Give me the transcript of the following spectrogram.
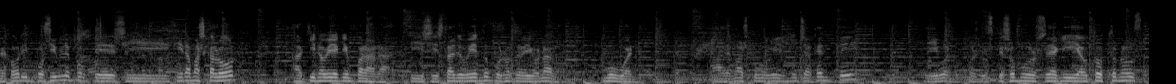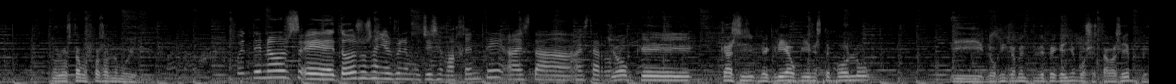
Mejor imposible porque si hiciera más calor, aquí no había quien parara. Y si está lloviendo, pues no te digo nada. Muy bueno. Además, como veis, mucha gente. Y bueno, pues los que somos de aquí autóctonos, nos lo estamos pasando muy bien. Cuéntenos, eh, todos los años viene muchísima gente a esta, a esta Yo romería. que casi me he criado aquí en este pueblo y lógicamente de pequeño pues estaba siempre.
